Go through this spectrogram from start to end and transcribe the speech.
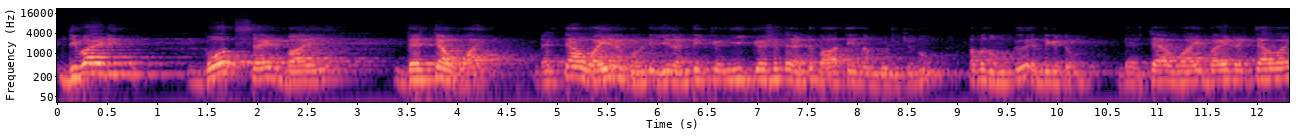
dividing both side by delta Y delta വൈനെ കൊണ്ട് ഈ രണ്ട് ഈ ഇക്വേഷന്റെ രണ്ട് ഭാഗത്തെയും നാം ഗുണിക്കുന്നു. അപ്പോൾ നമുക്ക് എന്ത് കിട്ടും? Delta Y by delta Y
